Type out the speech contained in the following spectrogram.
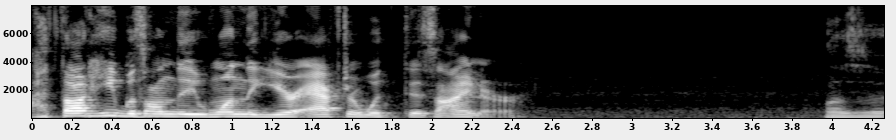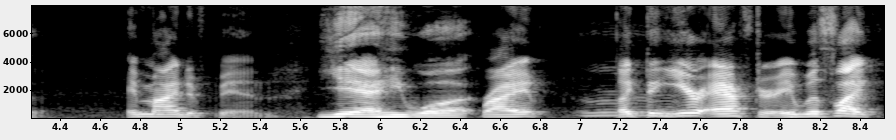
I thought he was on the one the year after with Desiigner. Was it? It might have been, Yeah, he was. right? Like the year after. It was like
